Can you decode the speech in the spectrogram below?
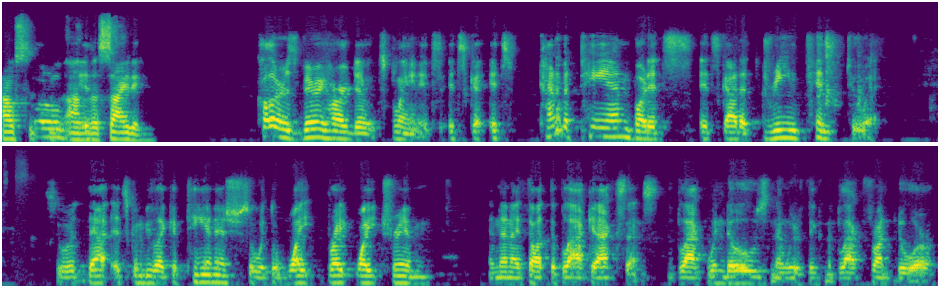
house Well, on the siding? Color is very hard to explain. It's it's it's kind of a tan, but it's it's got a green tint to it. So that it's going to be like a tannish. So with the white, bright white trim, and then I thought the black accents, the black windows, and then we were thinking the black front door,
